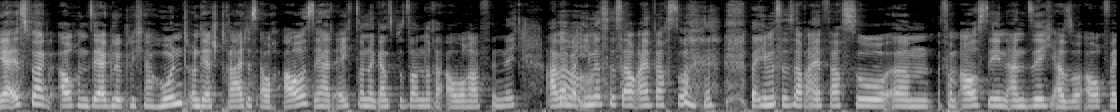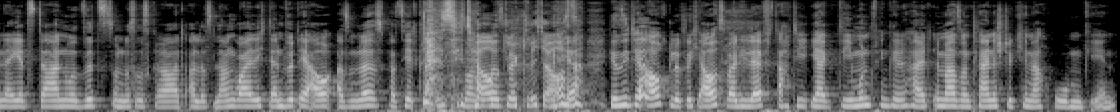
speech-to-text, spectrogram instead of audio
er ist zwar auch ein sehr glücklicher Hund und er strahlt es auch aus. Er hat echt so eine ganz besondere Aura, finde ich. Aber oh. bei ihm ist es auch einfach so, bei ihm ist es auch einfach so ähm, vom Aussehen an sich, also auch wenn er jetzt da nur sitzt und es ist gerade alles langweilig, dann wird er auch, also ne, das passiert gerade nicht Sieht er auch glücklich aus. Ja, hier sieht er auch glücklich aus, weil die Left, ach die, ja, die Mundwinkel halt immer so ein kleines Stückchen nach oben gehen.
